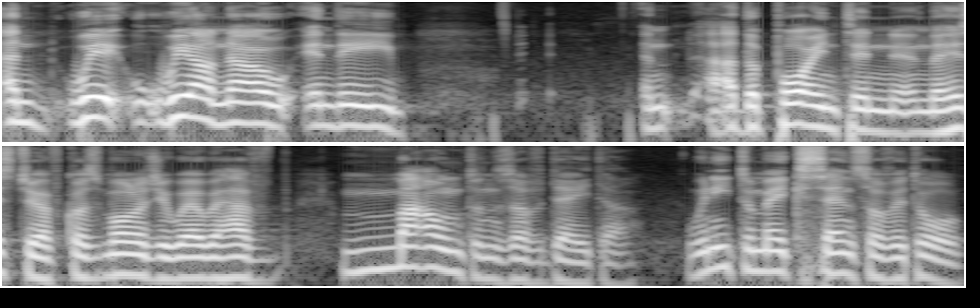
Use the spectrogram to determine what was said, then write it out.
and we, we are now in the, in, at the point in, in the history of cosmology where we have mountains of data. We need to make sense of it all.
